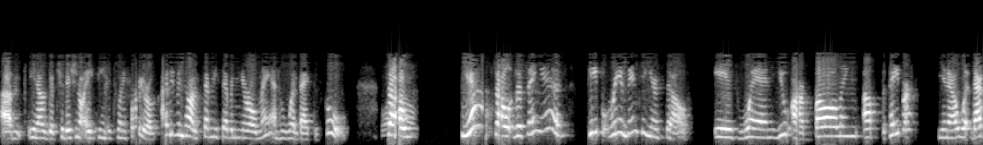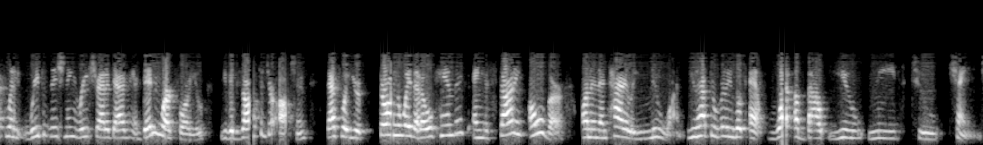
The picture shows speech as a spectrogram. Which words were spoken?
um, you know, the traditional 18 to 24 year olds. I've even taught a 77 year old man who went back to school. Wow. So, yeah, so the thing is, people reinventing yourself is when you are balling up the paper you know, what, that's when repositioning, re-strategizing, it didn't work for you. You've exhausted your options. That's what you're throwing away that old canvas and you're starting over on an entirely new one. You have to really look at what about you needs to change.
